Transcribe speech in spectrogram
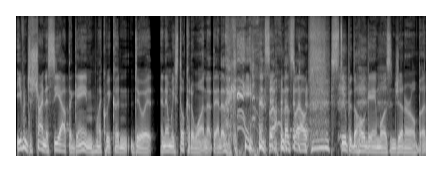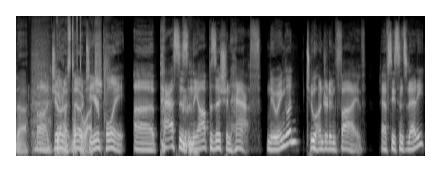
Even just trying to see out the game, like we couldn't do it. And then we still could have won at the end of the game. and so that's how stupid the whole game was in general. But uh, Oh, Jonah, was tough no, to to, your point, uh, passes in the opposition half. New England, 205. FC Cincinnati,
